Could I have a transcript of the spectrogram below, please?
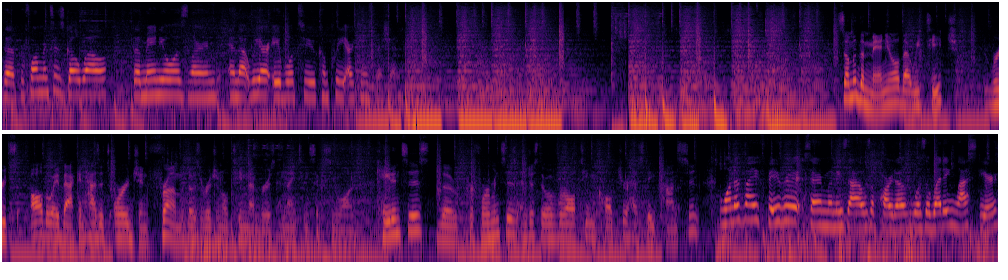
the performances go well, the manual is learned, and that we are able to complete our team's mission. Some of the manual that we teach roots all the way back and has its origin from those original team members in 1961. Cadences, the performances, and just the overall team culture has stayed constant. One of my favorite ceremonies that I was a part of was a wedding last year.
